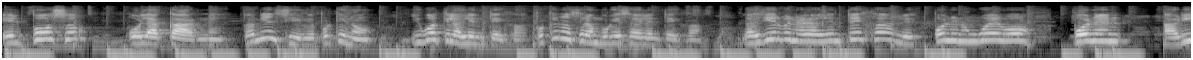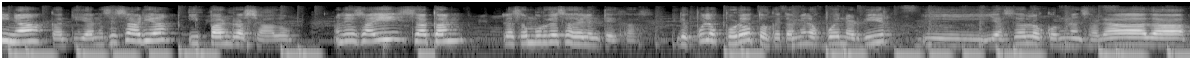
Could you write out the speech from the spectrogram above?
el pollo o la carne. También sirve, ¿por qué no? Igual que las lentejas. ¿Por qué no hacer hamburguesa de lenteja? Las hierven a las lentejas, les ponen un huevo, ponen harina, cantidad necesaria, y pan rallado. Entonces ahí sacan las hamburguesas de lentejas. Después los porotos que también los pueden hervir y, y hacerlos con una ensalada.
